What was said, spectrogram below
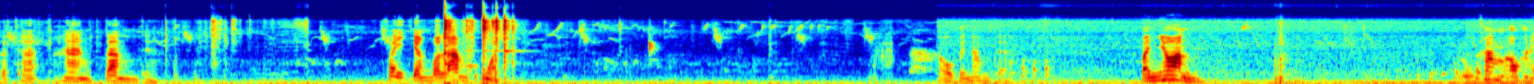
กระทะห่าง ตั้งจ้ะไฟจังบล่ำหวดเอาไปน้ำจ้ะปลาย่อน ลุงค่ำเอาไห้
